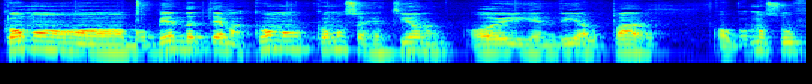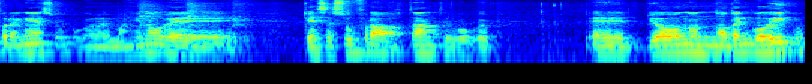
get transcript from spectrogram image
¿cómo, volviendo al tema, cómo, cómo se gestionan hoy en día los padres? ¿O cómo sufren eso? Porque me imagino que, que se sufra bastante, porque eh, yo no, no tengo hijos,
